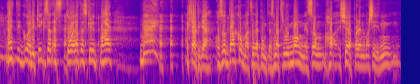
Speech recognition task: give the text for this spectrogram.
Nei, det går ikke. ikke sant? Jeg står at det er skrudd på her. Nei! Jeg klarte ikke. Og så Da kom jeg til det punktet som jeg tror mange som ha, kjøper denne maskinen,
